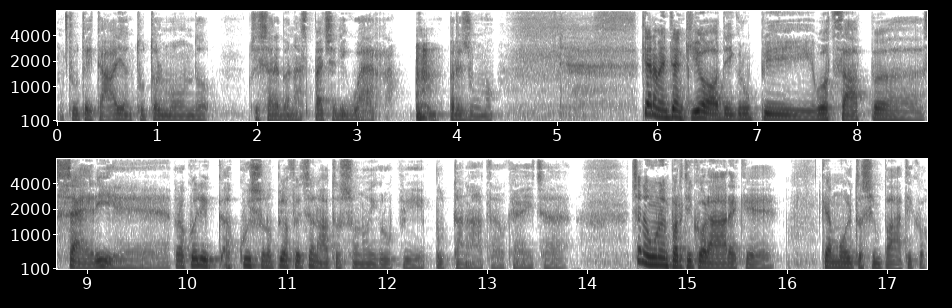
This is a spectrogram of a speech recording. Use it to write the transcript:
in tutta Italia, in tutto il mondo, ci sarebbe una specie di guerra, presumo. Chiaramente anch'io ho dei gruppi WhatsApp uh, seri, e, però quelli a cui sono più affezionato sono i gruppi puttanata, ok? Cioè, ce n'è uno in particolare che, che è molto simpatico.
